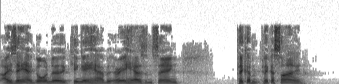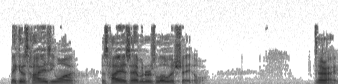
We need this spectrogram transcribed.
Isaiah going to King Ahab or Ahaz and saying, "Pick a pick a sign, make it as high as you want, as high as heaven or as low as Sheol." All right.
